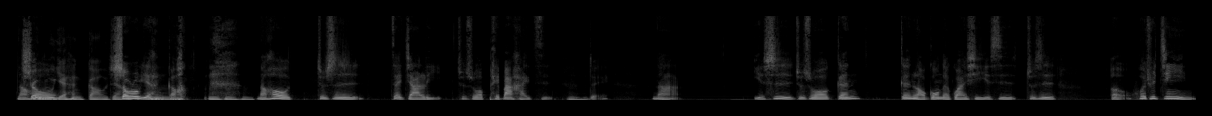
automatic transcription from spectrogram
然后收入也很高，这样。收入也很高，嗯。哼哼，然后就是在家里就是说陪伴孩子，嗯，对，那也是就是说跟跟老公的关系也是就是呃会去经营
